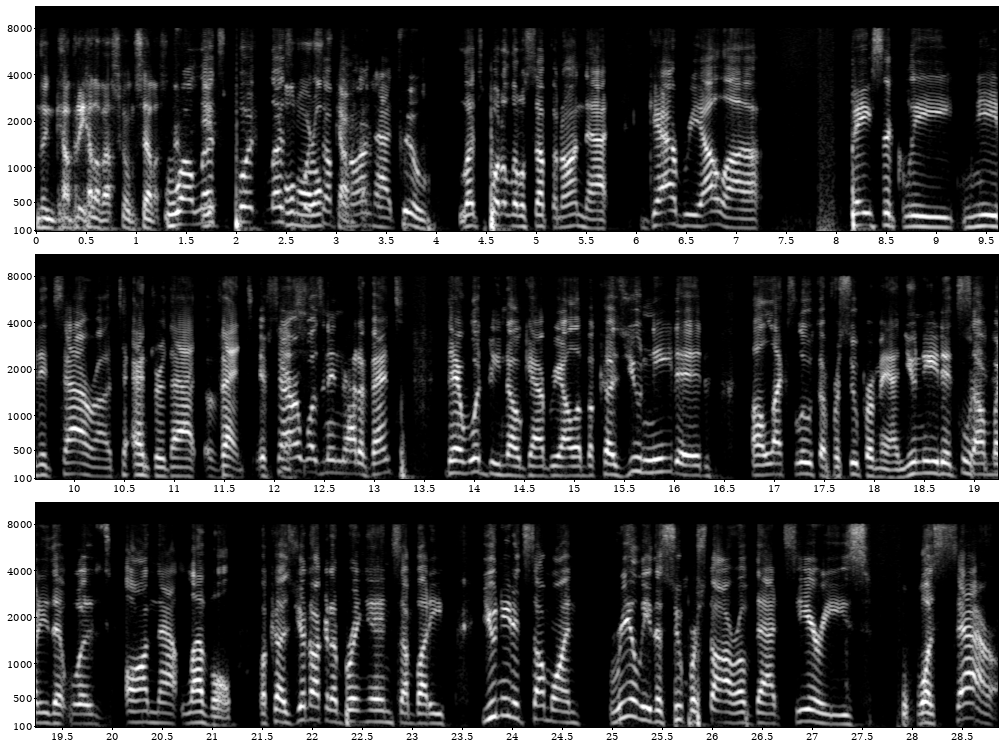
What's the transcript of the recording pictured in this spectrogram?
than Gabriela Vasconcelos. Well, let's put let's on put something on that too. Let's put a little something on that. Gabriella basically needed Sarah to enter that event. If Sarah Yes. wasn't in that event, there would be no Gabriella because you needed a Lex Luthor for Superman. You needed somebody that was on that level because you're not going to bring in somebody. You needed someone really the superstar of that series was Sarah,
